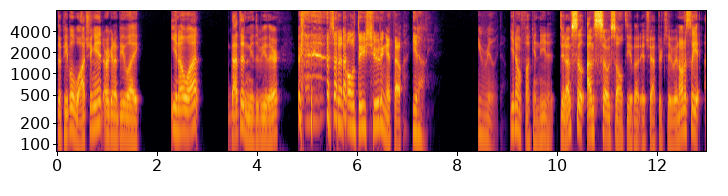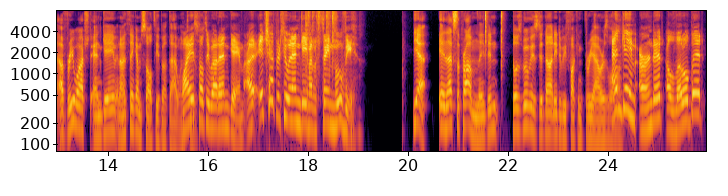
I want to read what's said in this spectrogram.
the people watching it are gonna be like, you know what? That didn't need to be there. You spent all day shooting it, though. You don't. You really don't. You don't fucking need it, dude. I'm so I'm so salty about it. Chapter two, and honestly, I've rewatched Endgame, and I think I'm salty about that one. Why too. is salty about Endgame? I, it Chapter Two and Endgame are the same movie. Yeah, and that's the problem. They didn't. Those movies did not need to be fucking three hours long. Endgame earned it a little bit.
